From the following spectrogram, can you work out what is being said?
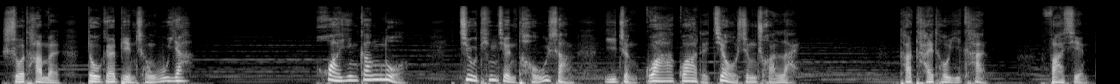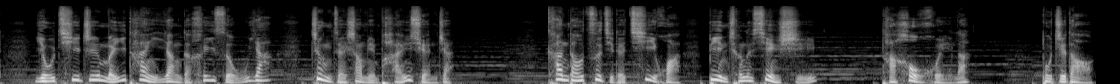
说他们都该变成乌鸦。话音刚落，就听见头上一阵呱呱的叫声传来。他抬头一看，发现有七只煤炭一样的黑色乌鸦正在上面盘旋着。看到自己的气话变成了现实。他后悔了，不知道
